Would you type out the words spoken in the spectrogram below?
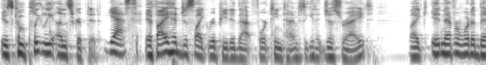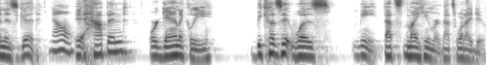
It was completely unscripted. Yes, If I had just like repeated that 14 times to get it just right, like it never would have been as good. no, It happened organically because it was me. That's my humor. That's what I do.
